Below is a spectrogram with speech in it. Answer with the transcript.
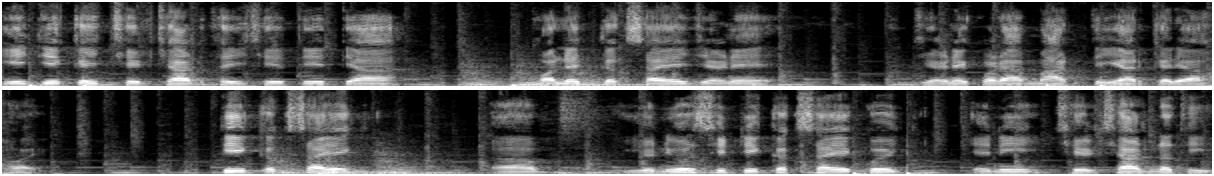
એ જે કંઈ છેડછાડ થઈ છે તે ત્યાં કોલેજ કક્ષાએ જેણે જેણે પણ આ માર્ક તૈયાર કર્યા હોય. તે કક્ષાએ યુનિવર્સિટી કક્ષાએ કોઈ એની છેડછાડ નથી.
